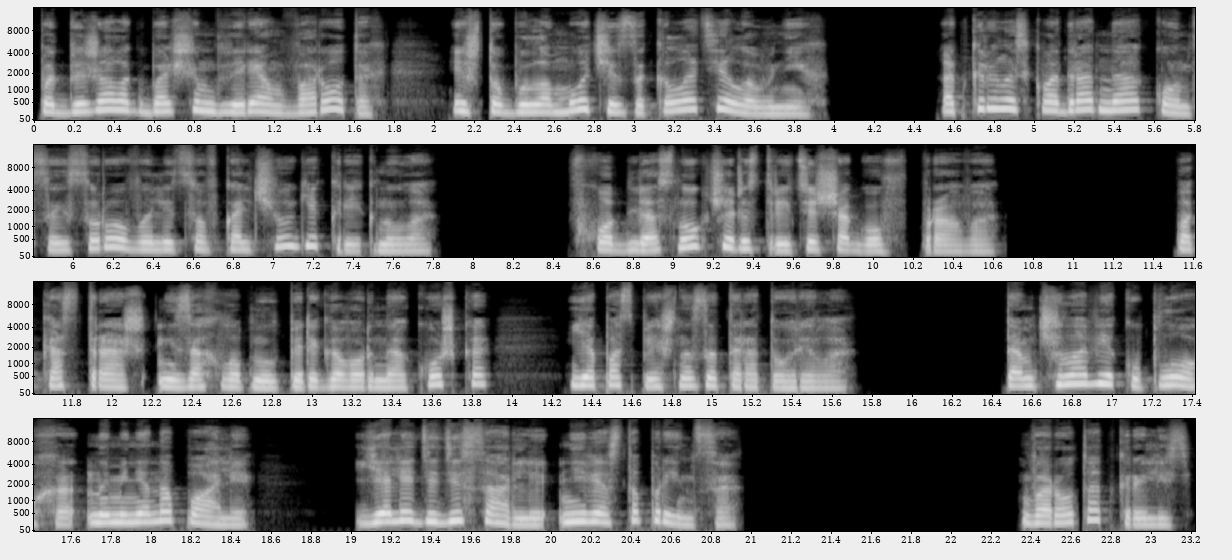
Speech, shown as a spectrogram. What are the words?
Подбежала к большим дверям в воротах и, что было мочи, заколотила в них. Открылось квадратное оконце, и суровое лицо в кольчуге крикнуло. «Вход для слуг через 30 шагов вправо». Пока страж не захлопнул переговорное окошко, я поспешно затараторила. «Там человеку плохо, на меня напали. Я леди Десарли, невеста принца». Ворота открылись,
